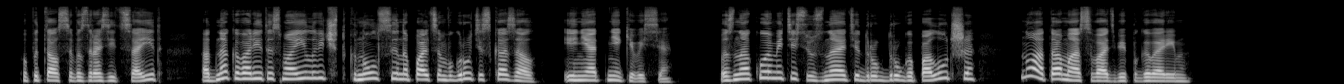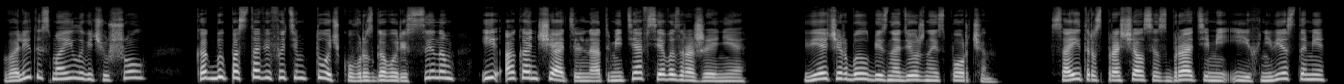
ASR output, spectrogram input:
— попытался возразить Саид, однако Валит Исмаилович ткнул сына пальцем в грудь и сказал — и не отнекивайся. Познакомитесь, узнаете друг друга получше, ну а там и о свадьбе поговорим». Валид Исмаилович ушел, как бы поставив этим точку в разговоре с сыном и окончательно отметя все возражения. Вечер был безнадежно испорчен. Саид распрощался с братьями и их невестами,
